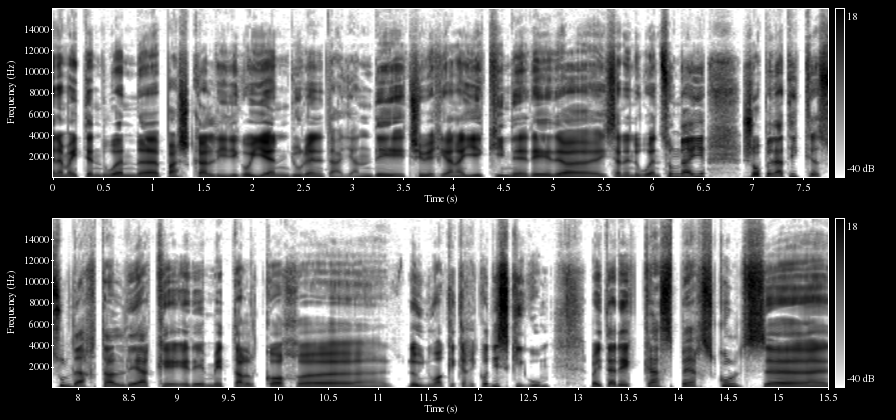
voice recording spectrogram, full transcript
eramaiten duen uh, Pascal Irigoyen, julen eta jande etxe nahiekin ere uh, izanen duen zungai, soperatik zuldar taldeak ere metalkor uh, doinuak ekarriko dizkigu. Baita ere Kasper Skulls uh,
